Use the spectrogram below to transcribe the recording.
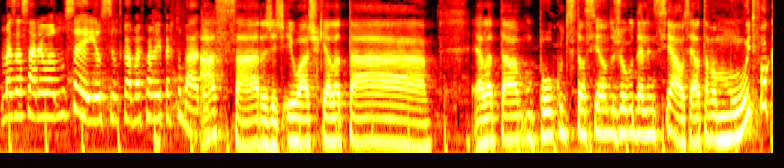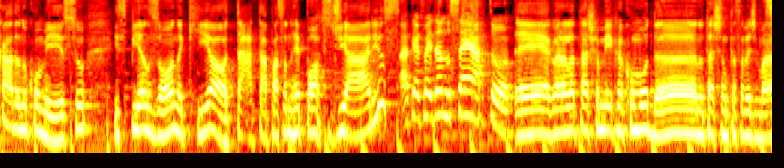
mas a Sara, eu não sei, eu sinto que ela vai ficar meio perturbada. A Sara, gente, eu acho que ela tá. Ela tá um pouco distanciando o jogo dela inicial. Assim, Ela tava muito focada no começo, espianzona aqui, ó. Tá, tá passando reportes diários. Que foi dando certo. É, agora ela tá acho que meio que acomodando, tá achando que tá sabendo demais.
